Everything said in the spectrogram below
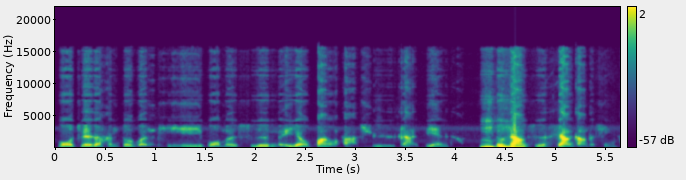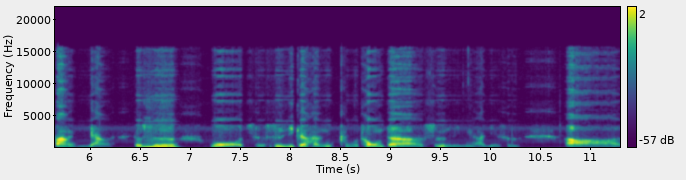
我觉得很多问题我们是没有方法去改变的。就像是香港的情况一样，就是我只是一个很普通的市民啊，也是啊，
